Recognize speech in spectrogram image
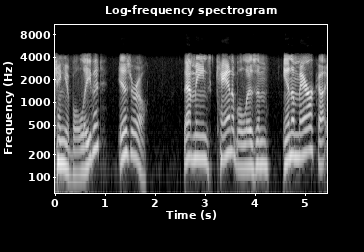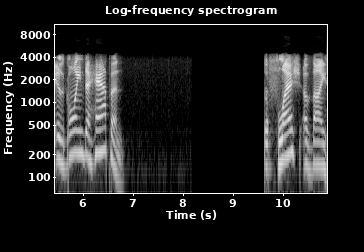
can you believe it? Israel. That means cannibalism in America is going to happen. The flesh of thy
